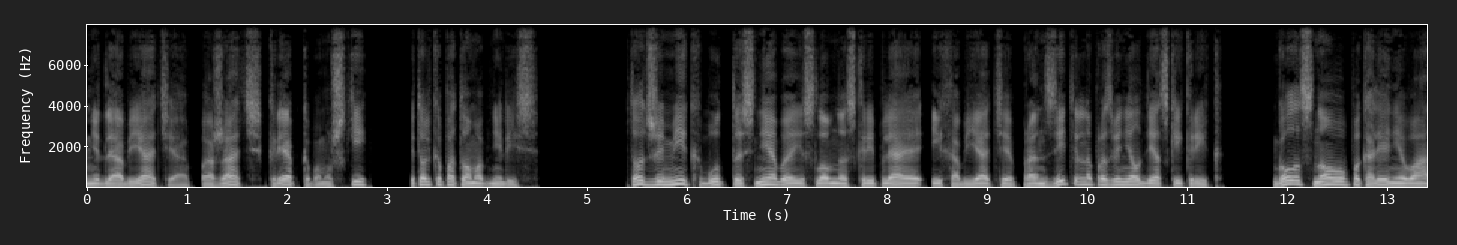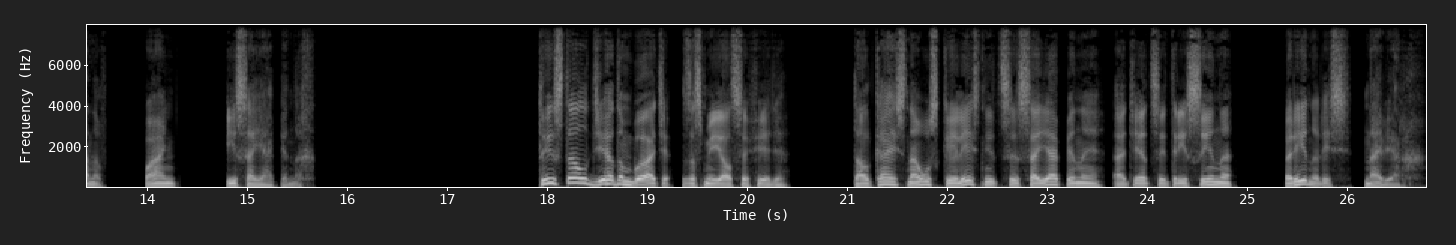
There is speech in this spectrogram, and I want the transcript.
не для объятия, а пожать крепко по-мужски, и только потом обнялись. В тот же миг, будто с неба и словно скрепляя их объятия, пронзительно прозвенел детский крик. Голос нового поколения Иванов, Пань и Саяпиных. «Ты стал дедом, батя!» — засмеялся Федя. Толкаясь на узкой лестнице, Саяпины, отец и три сына ринулись наверх.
